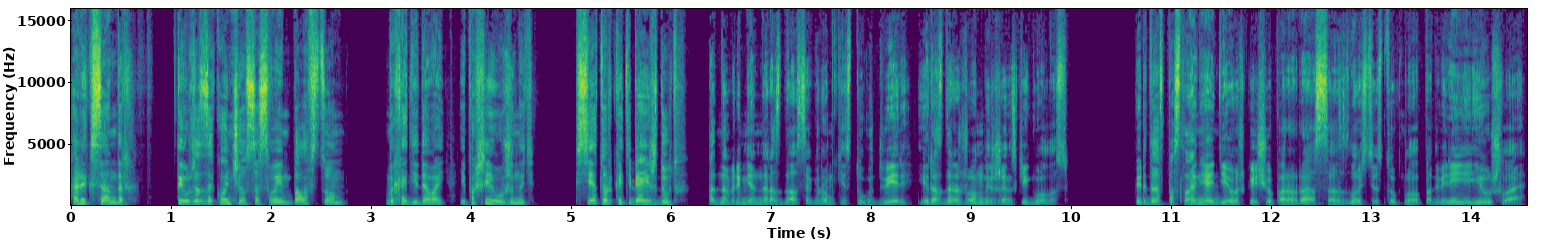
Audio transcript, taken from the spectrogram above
«Александр, ты уже закончил со своим баловством? Выходи давай и пошли ужинать. Все только тебя и ждут!» Одновременно раздался громкий стук в дверь и раздраженный женский голос. Передав послание, девушка еще пару раз со злостью стукнула по двери и ушла.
